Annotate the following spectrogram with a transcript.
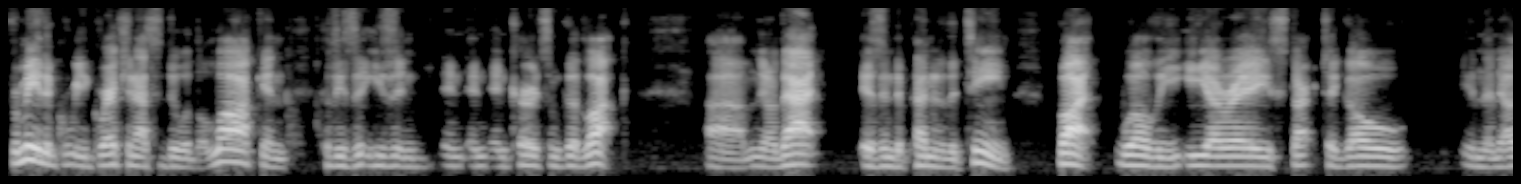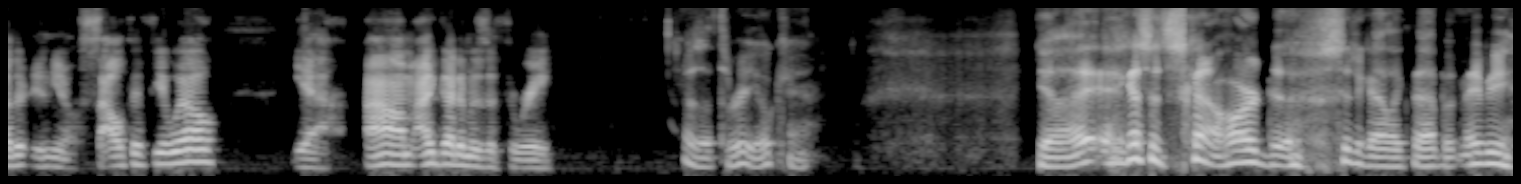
For me, the regression has to do with the luck, and because he's he's in, in, in, incurred some good luck. Um, you know that is independent of the team. But will the ERA start to go in the other, in, you know, south, if you will? Yeah, um, I got him as a three. As a three, okay. Yeah, I, I guess it's kind of hard to sit a guy like that, but maybe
